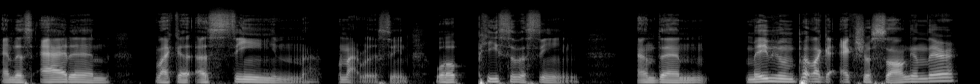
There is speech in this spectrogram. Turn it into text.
and just add in like a, a scene well, not really a scene well a piece of a scene and then maybe even put like an extra song in there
